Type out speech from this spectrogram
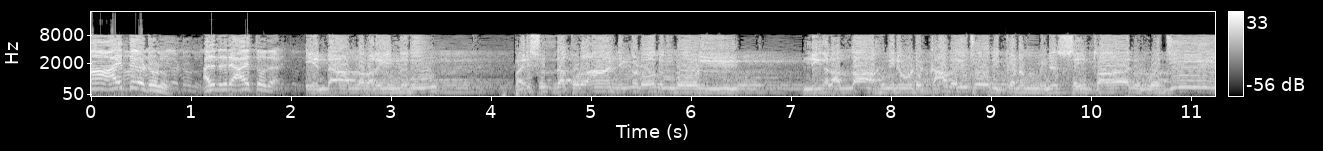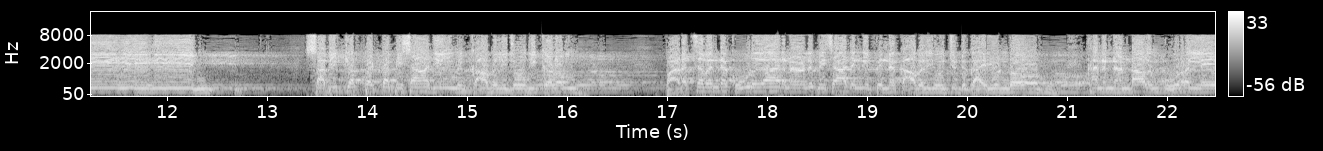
ആ ആയത്ത് കേട്ടോളൂ. അതിനെതിരെ ആയത്തോത് എന്താ അല്ല പറയുന്നത്? പരിശുദ്ധ ഖുർആൻ നിങ്ങൾ ഓതുമ്പോൾ നിങ്ങൾ അള്ളാഹുവിനോട് കാവൽ ചോദിക്കണം. ശപിക്കപ്പെട്ട പിശാചിൽ നിന്ന് കാവൽ ചോദിക്കണം. പടച്ചവന്റെ കൂറുകാരനാണ് പിശാചെങ്കിൽ പിന്നെ കാവൽ ചോദിച്ചിട്ട് കാര്യമുണ്ടോ? കാരണം രണ്ടാളും കൂറല്ലേ?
